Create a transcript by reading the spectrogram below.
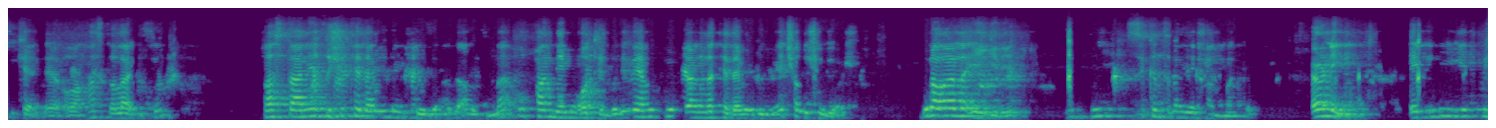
şikayetleri olan hastalar için hastane dışı tedavi merkezi adı altında bu pandemi otelleri veyahut yurtlarında tedavi edilmeye çalışılıyor. Buralarla ilgili ciddi sıkıntılar yaşanmaktadır. Örneğin 50-70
